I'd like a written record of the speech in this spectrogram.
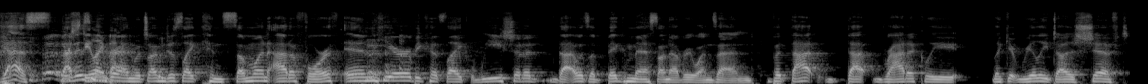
Yes, that is my stealing that. brand, which I'm just like, can someone add a fourth in here? Because like we should have that was a big miss on everyone's end. But that that radically like it really does shift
